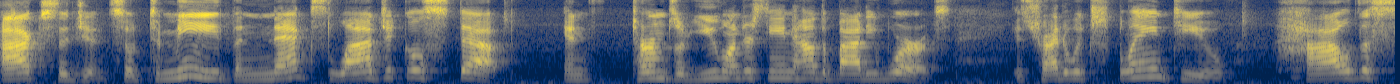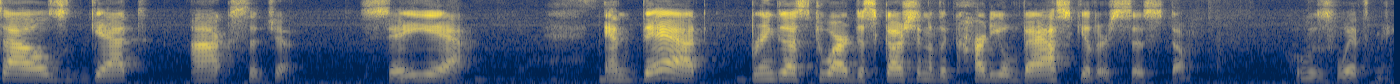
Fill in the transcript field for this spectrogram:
Oxygen. So to me, the next logical step in terms of you understanding how the body works is try to explain to you how the cells get oxygen. Say yeah. And that brings us to our discussion of the cardiovascular system. Who's with me?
